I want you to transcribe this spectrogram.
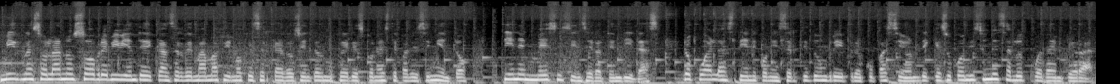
Mirna Solano, sobreviviente de cáncer de mama, afirmó que cerca de 200 mujeres con este padecimiento tienen meses sin ser atendidas, lo cual las tiene con incertidumbre y preocupación de que su condición de salud pueda empeorar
